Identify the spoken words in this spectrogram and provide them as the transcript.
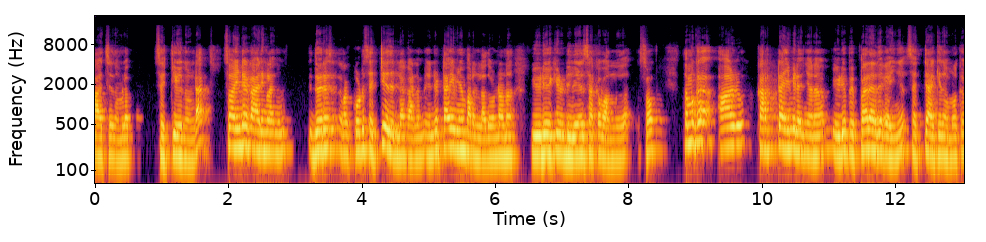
ബാച്ച് നമ്മൾ സെറ്റ് ചെയ്യുന്നുണ്ട്. സോ അതിന്റെ കാര്യങ്ങൾ ഇതുവരെ റെക്കോർഡ് സെറ്റ് ചെയ്തിട്ടില്ല. കാരണം എന്റെ ടൈം ഞാൻ പറഞ്ഞില്ല. അതുകൊണ്ടാണ് വീഡിയോയ്ക്ക് ഡിലേസ് ഒക്കെ വന്നത്. സോ നമുക്ക് ആ ഒരു കറക്റ്റ് ടൈമിൽ ഞാൻ വീഡിയോ പ്രിപ്പയർ ചെയ്ത് കഴിഞ്ഞ് സെറ്റാക്കി നമുക്ക്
